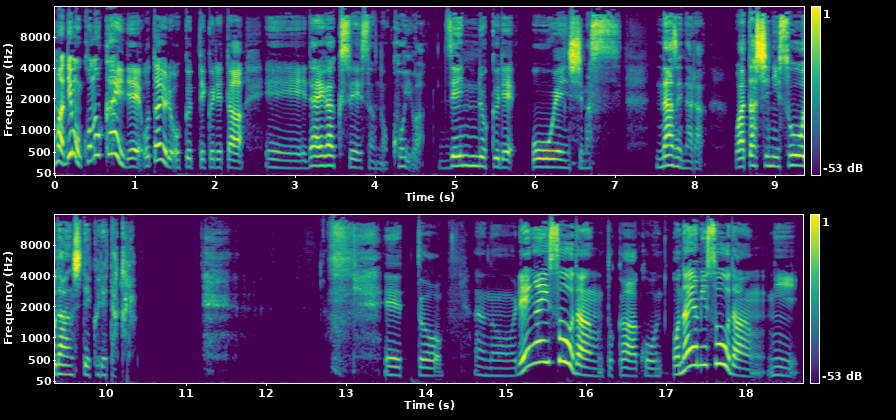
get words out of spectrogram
まあでもこの回でお便り送ってくれた、えー、大学生さんの恋は全力で応援します。なぜなら私に相談してくれたから。えっと、あの恋愛相談とかこうお悩み相談に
